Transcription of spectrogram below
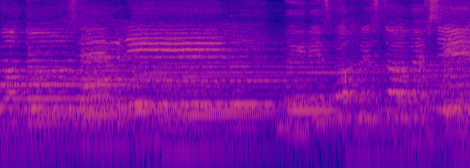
вклоніться Господу землі. Ми Різдво Христове всі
